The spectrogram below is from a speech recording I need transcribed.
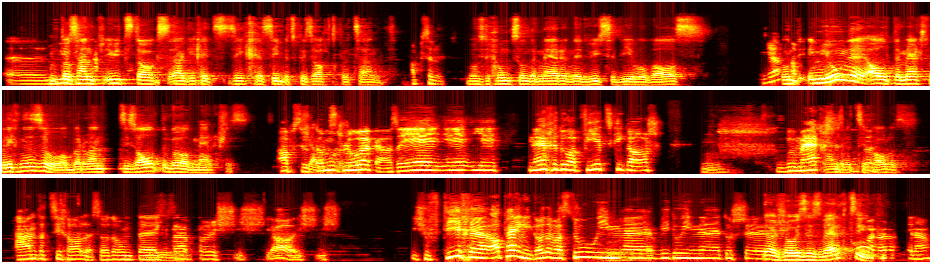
äh, Und das haben heutzutage, sage ich jetzt, sicher 70 bis 80 Prozent, Absolut. die sich ungesund ernähren, nicht wissen, wie, wo, was. Ja, Und ab- im jungen Alter merkst du es vielleicht nicht so, aber wenn es ins Alter geht, merkst du es. absolut. Da musst du schauen. Also je, je, je näher du ab 40 gehst, Mhm. du merkst Ändert es, sich oder? alles. Ändert sich alles. Oder? Und der so. Körper ist, ist, ja, ist, ist, ist auf dich äh, abhängig, oder? Was du ihm, Mhm. äh, wie du ihn äh, tust, äh, Ja, ist unser Werkzeug. oder? Genau.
